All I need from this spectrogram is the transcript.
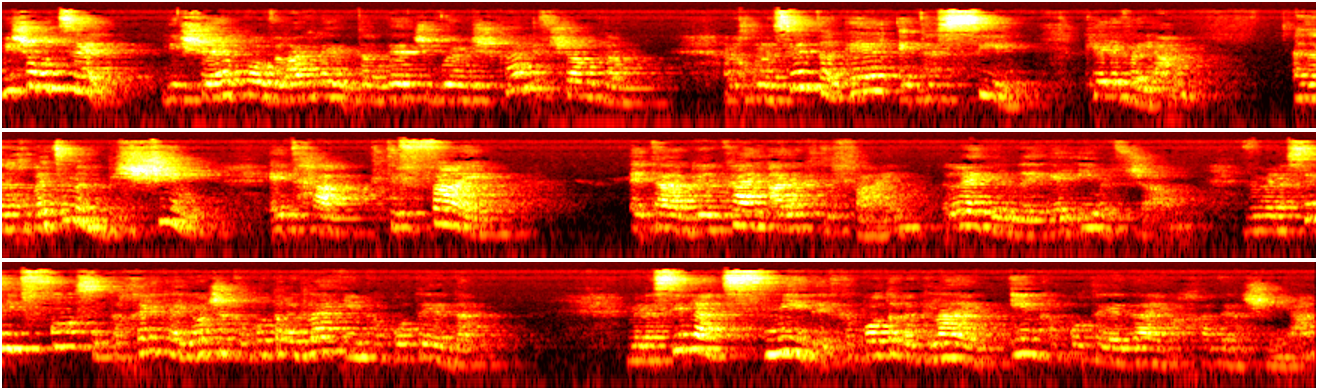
מי שרוצה להישאר פה ורק לתרגל את שיווי המשקל, אפשר גם. אנחנו ננסה לתרגל את הסיל, כלב הים, אז אנחנו בעצם מלבישים את הכתפיים, את הברכיים על הכתפיים, רגל רגל, אם אפשר, ומנסים לתפוס את החלק העליון של כפות הרגליים עם כפות הידיים. מנסים להצמיד את כפות הרגליים עם כפות הידיים אחת אל השנייה,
